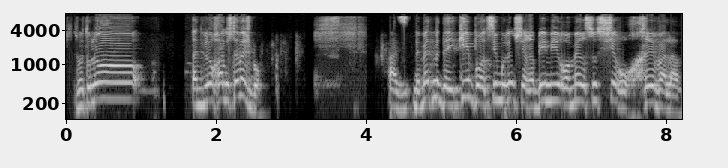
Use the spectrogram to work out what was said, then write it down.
זאת אומרת, הוא לא, אני לא אוכל להשתמש בו. אז באמת מדייקים פה, שימו לב שרבי מאיר אומר סוס שרוכב עליו.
